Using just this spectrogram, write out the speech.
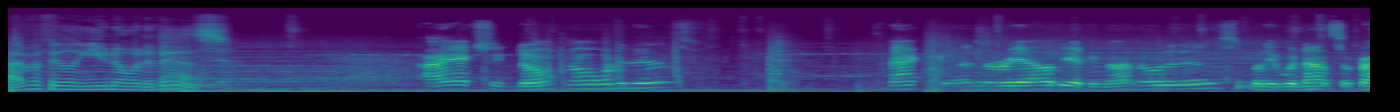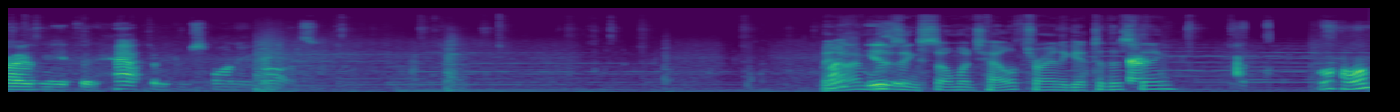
I have a feeling you know what it is. I actually don't know what it is. Fact, in reality, I do not know what it is, but it would not surprise me if it happened from spawning a boss. Man, What I'm is it? losing so much health trying to get to this thing. Uh huh.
